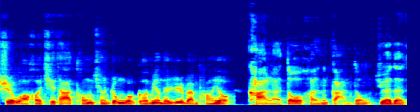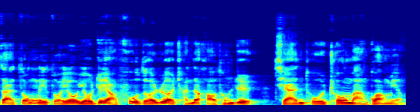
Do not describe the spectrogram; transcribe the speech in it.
使我和其他同情中国革命的日本朋友。看了都很感动，觉得在总理左右有这样负责热忱的好同志，前途充满光明。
